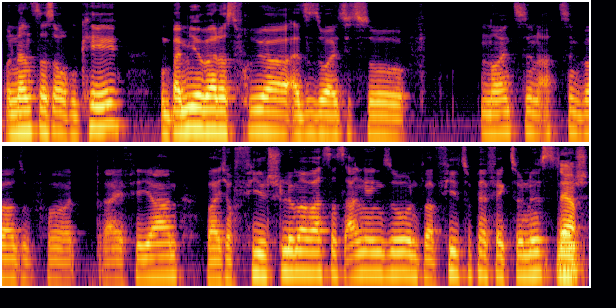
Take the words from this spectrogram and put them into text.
Und dann ist das auch okay. Und bei mir war das früher, also so als ich so 19, 18 war, so vor drei, vier Jahren, war ich auch viel schlimmer, was das anging so und war viel zu perfektionistisch.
